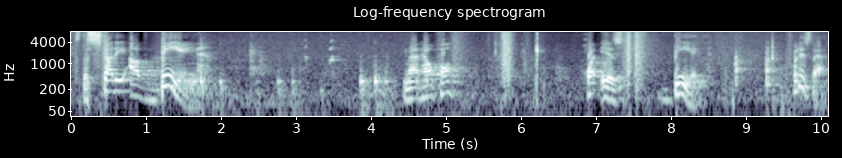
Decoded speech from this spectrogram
It's the study of being. Isn't that helpful? What is being? What is that?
